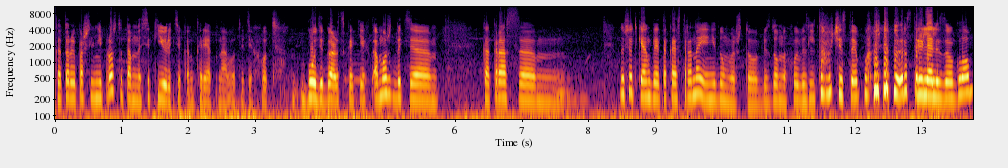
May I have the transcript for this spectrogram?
которые пошли не просто там на security конкретно, вот этих вот bodyguards каких-то, а может быть э, как раз, эм, ну все-таки Англия такая страна, я не думаю, что бездомных вывезли там в чистое поле, расстреляли за углом.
